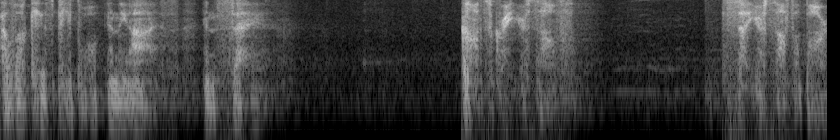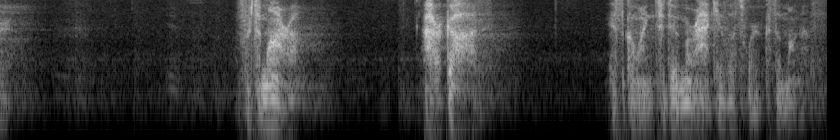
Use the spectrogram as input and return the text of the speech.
I look his people in the eyes and say, consecrate yourself, set yourself apart for tomorrow. Our God is going to do miraculous works among us.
